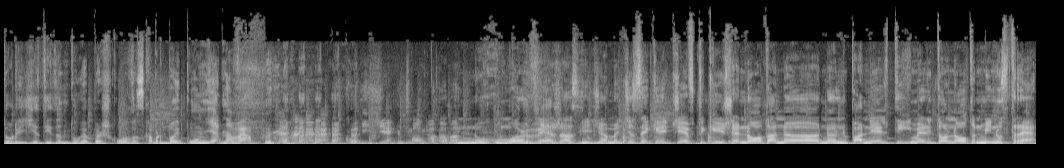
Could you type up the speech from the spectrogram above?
do rri gjithë ditën duke peshku dhe s'ka për të bëj punë jetën e vet. Ku i gjen këto? Po? Nuk u mor vesh asnjë gjë, meqenëse ke qejf të kishe nota në në, në panel ti meriton notën minus 3.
